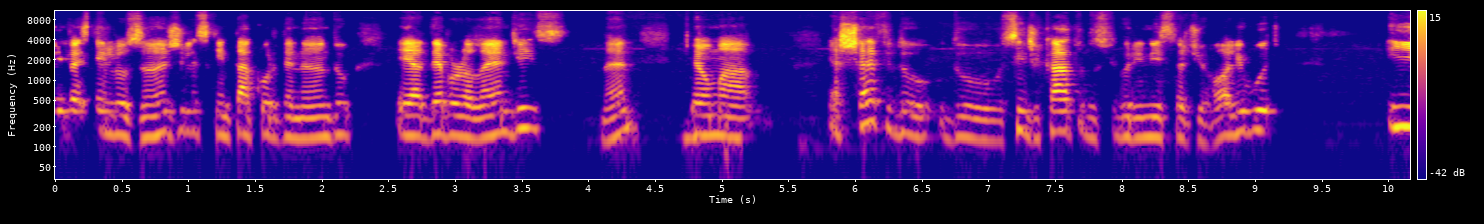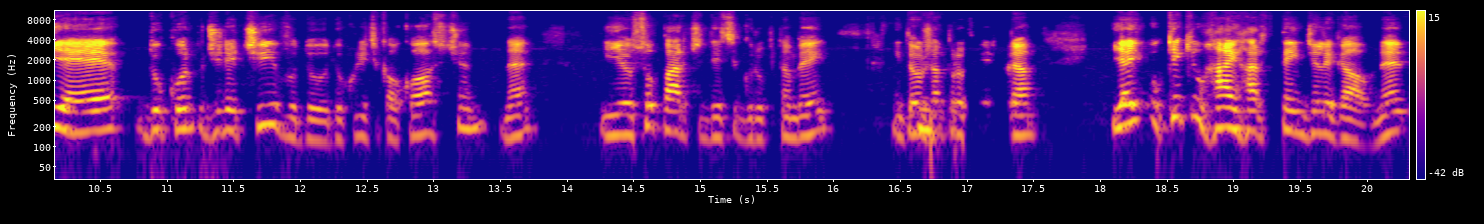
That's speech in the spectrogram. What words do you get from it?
vem vai ser em Los Angeles. Quem está coordenando é a Deborah Landis, né? que é uma é chefe do, do sindicato dos figurinistas de Hollywood e é do corpo diretivo do, do Critical Costume, né? E eu sou parte desse grupo também, então já aproveito para. E aí, o que que o Reinhardt tem de legal, né?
